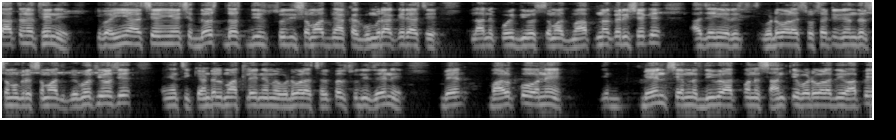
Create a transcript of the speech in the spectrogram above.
તાતણે થઈને કે ભાઈ અહીંયા હશે, અહીંયા છે દસ દસ દિવસ સુધી સમાજને આખા ગુમરાહ કર્યા છે. એટલે આને કોઈ દિવસ સમાજ માફ ન કરી શકે. આજે અહીંયા વડવાળા સોસાયટીની અંદર સમગ્ર સમાજ ભેગો થયો છે. અહીંયાથી કેન્ડલ માથ લઈને અમે વડવાળા સર્કલ સુધી જઈને બેન, બાળકો અને જે બેન છે એમને દિવ્ય આત્માને શાંતિ વડવાળા દેવ આપે.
